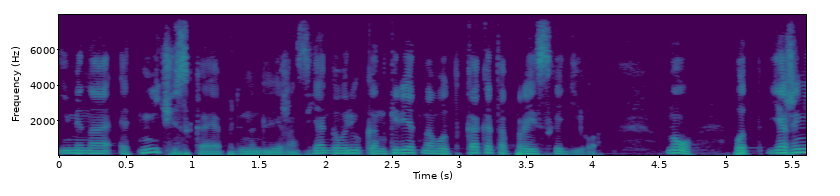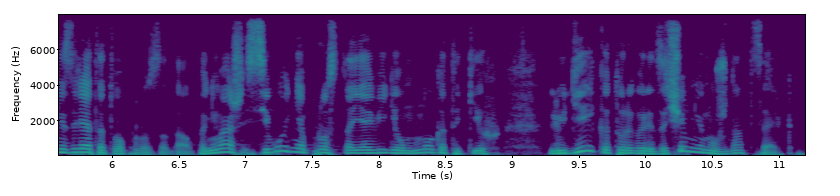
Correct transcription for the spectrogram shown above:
именно этническая принадлежность, я говорю конкретно вот как это происходило. Ну, вот я же не зря этот вопрос задал. Понимаешь, сегодня просто я видел много таких людей, которые говорят, зачем мне нужна церковь?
